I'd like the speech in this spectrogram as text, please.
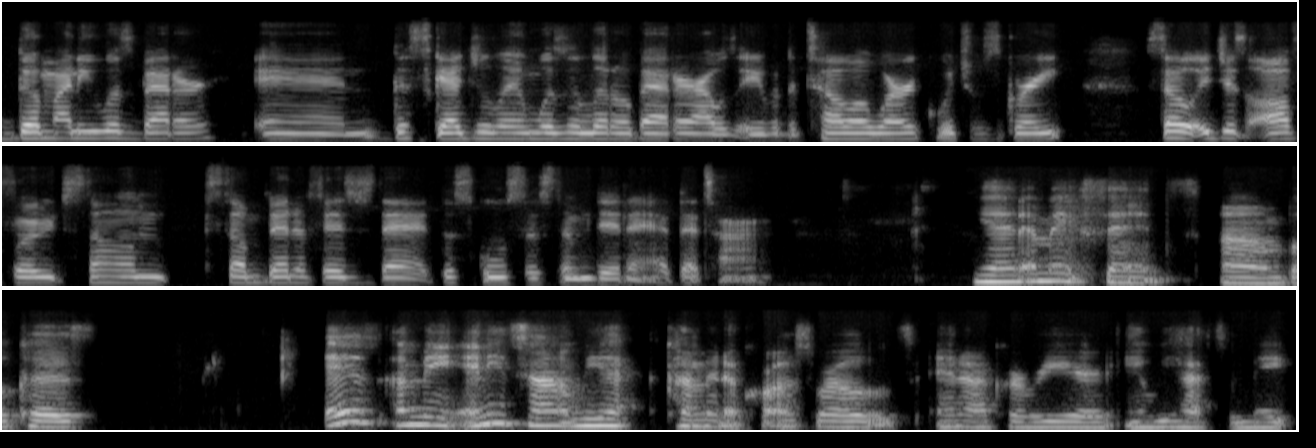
the money was better and the scheduling was a little better i was able to telework which was great so it just offered some some benefits that the school system didn't at that time. Yeah that makes sense um, because it's i mean anytime we come in a crossroads in our career and we have to make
